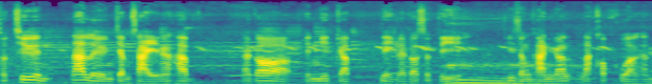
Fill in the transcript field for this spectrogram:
สดชื่นร่าเริงแจ่มใสนะครับ แล้วก็เป็นมิตรกับเด็กแล้วก็สตรีที่สำคัญก็รักครอบครัวครับ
